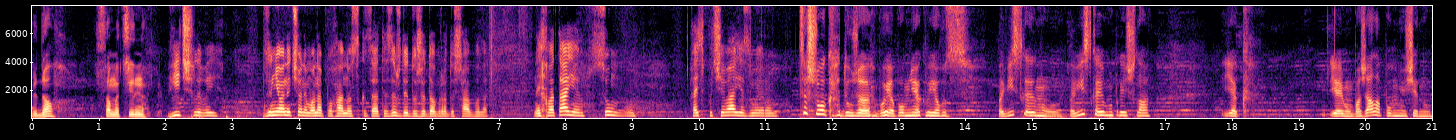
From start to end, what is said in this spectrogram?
Віддав саме цінне. вічливий. За нього нічого не можна погано сказати. Завжди дуже добра душа була. Не вистачає, сумно. Хай спочиває з миром. Це шок дуже, бо я пам'ятаю, як ви його з повістка, ну, повістка йому прийшла. Як я йому бажала, пам'ятаю ще ну,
